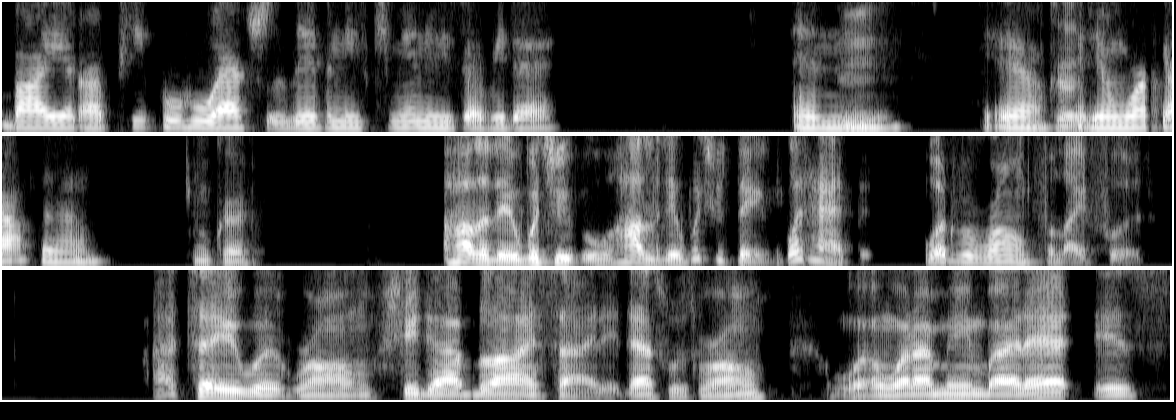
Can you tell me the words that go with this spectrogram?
by it are people who actually live in these communities every day. And Mm. yeah, Okay. it didn't work out for them. Okay. Holiday, what you holiday, what you think? What happened? What went wrong for Lightfoot? I tell you what wrong. She got blindsided. That's what's wrong. Well, what I mean by that is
